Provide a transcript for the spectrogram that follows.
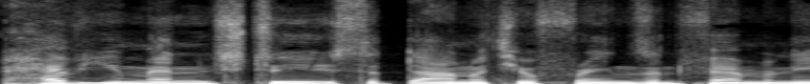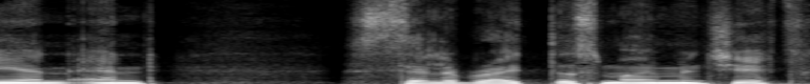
have you managed to sit down with your friends and family and and celebrate this moment yet?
